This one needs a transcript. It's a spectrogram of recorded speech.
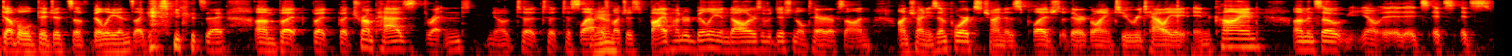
double digits of billions, I guess you could say. Um, but but but Trump has threatened, you know, to to, to slap yeah. as much as 500 billion dollars of additional tariffs on on Chinese imports. China's pledged that they're going to retaliate in kind. Um, and so you know, it, it's it's it's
